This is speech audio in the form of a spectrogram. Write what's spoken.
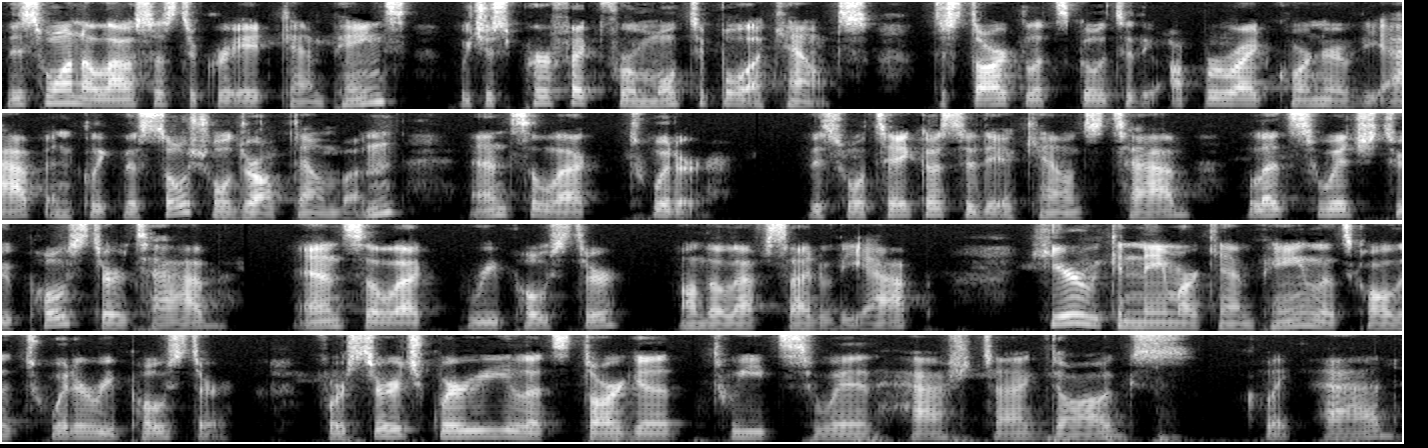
This one allows us to create campaigns which is perfect for multiple accounts. To start, let's go to the upper right corner of the app and click the social drop-down button and select Twitter. This will take us to the Accounts tab. Let's switch to Poster tab and select Reposter on the left side of the app. Here we can name our campaign. Let's call it Twitter Reposter. For search query, let's target tweets with hashtag dogs. Click Add.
